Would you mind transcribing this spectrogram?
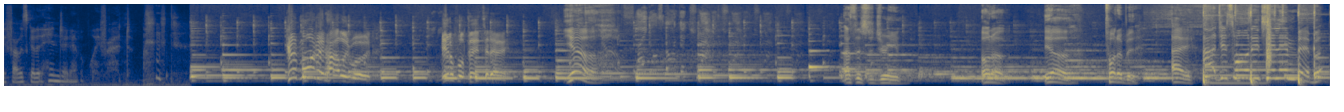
if I was good at Hinge, I'd have a boyfriend. Good morning, Hollywood. Beautiful day today. Yeah. That's just a dream. Hold up. Yeah. For a bit. Hey. I just wanna chill in bed, but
